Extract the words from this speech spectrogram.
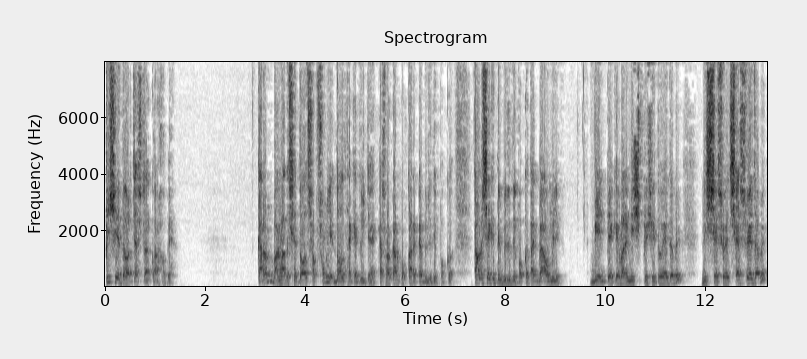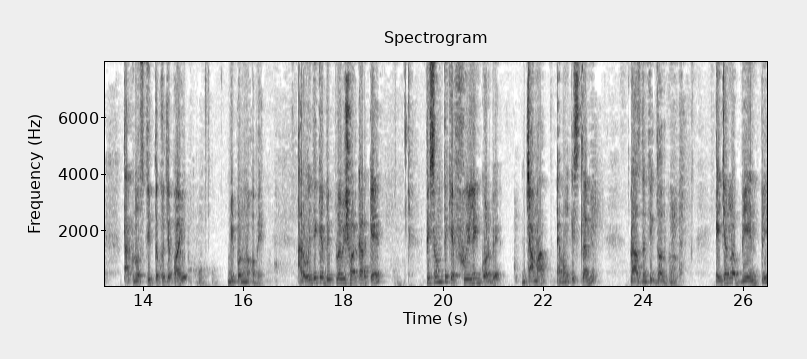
পিছিয়ে দেওয়ার চেষ্টা করা হবে। কারণ বাংলাদেশের দল সবসময় দল থাকে দুইটা, একটা সরকার পক্ষ আর একটা বিরোধী পক্ষ। তাহলে সেক্ষেত্রে বিরোধী পক্ষ থাকবে আওয়ামী লীগ। বিএনপি একেবারে নিষ্পেষিত হয়ে যাবে, নিঃশেষ হয়ে, শেষ হয়ে যাবে। তার কোনো অস্তিত্ব খুঁজে পাই বিপন্ন হবে। আর ওইদিকে বিপ্লবী সরকারকে পিছন থেকে ফুইলিং করবে জামাত এবং ইসলামী রাজনৈতিক দলগুলো। এই জন্য বিএনপি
